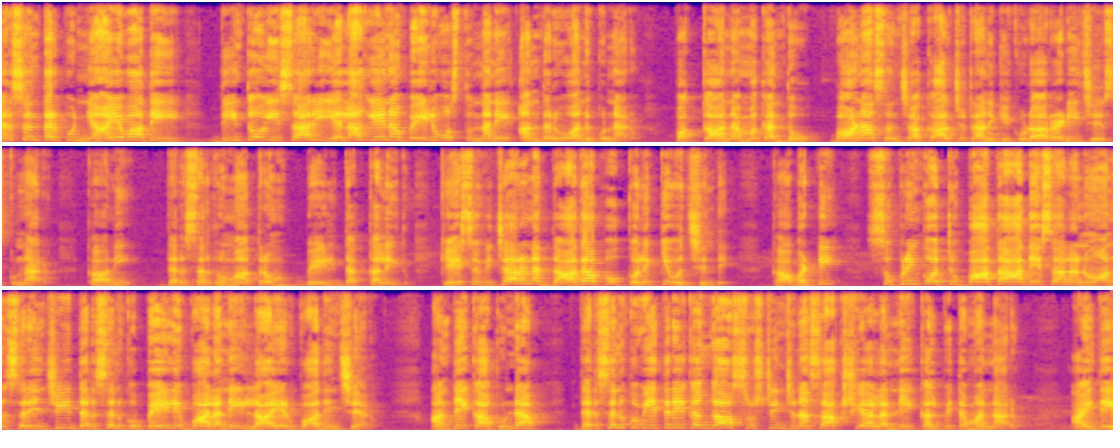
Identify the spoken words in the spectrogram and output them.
దర్శన్ తరపు న్యాయవాది దీంతో ఈసారి ఎలాగైనా బెయిల్ వస్తుందని అందరూ అనుకున్నారు. పక్కా నమ్మకంతో బాణాసంచా కాల్చటానికి కూడా రెడీ చేసుకున్నారు. కానీ దర్శన్కు మాత్రం బెయిల్ దక్కలేదు. కేసు విచారణ దాదాపు కొలిక్కి వచ్చింది. కాబట్టి సుప్రీంకోర్టు పాత ఆదేశాలను అనుసరించి దర్శన్కు బెయిల్ ఇవ్వాలని లాయర్ వాదించారు. అంతేకాకుండా దర్శన్కు వ్యతిరేకంగా సృష్టించిన సాక్ష్యాలన్నీ కల్పితమన్నారు. అయితే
